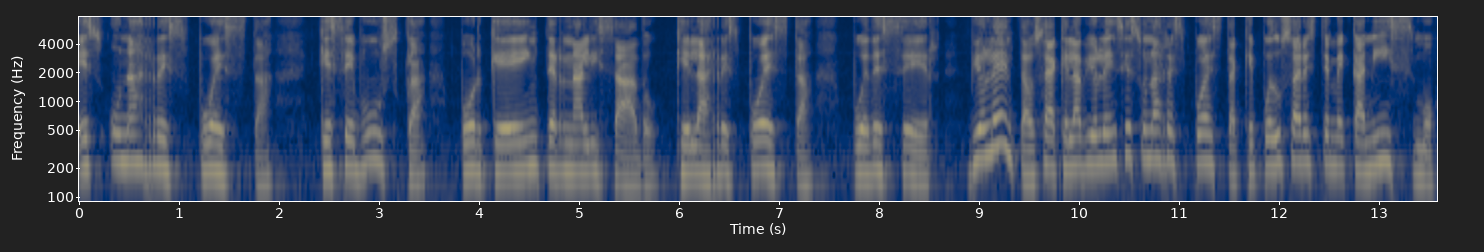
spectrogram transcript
es una respuesta que se busca porque he internalizado que la respuesta puede ser violenta, o sea, que la violencia es una respuesta que puede usar este mecanismo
